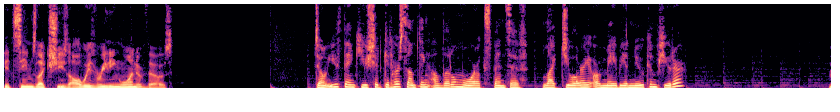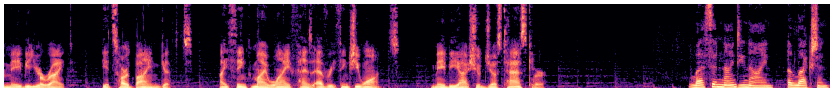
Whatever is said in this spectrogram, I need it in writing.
It seems like she's always reading one of those. Don't you think you should get her something a little more expensive, like jewelry or maybe a new computer? Maybe you're right. It's hard buying gifts. I think my wife has everything she wants. Maybe I should just ask her. Lesson 99, Election.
